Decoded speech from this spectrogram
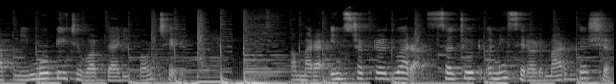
આપની મોટી જવાબદારી પણ છે. અમારા ઇન્સ્ટ્રક્ટર દ્વારા સચોટ અને સરળ માર્ગદર્શન.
